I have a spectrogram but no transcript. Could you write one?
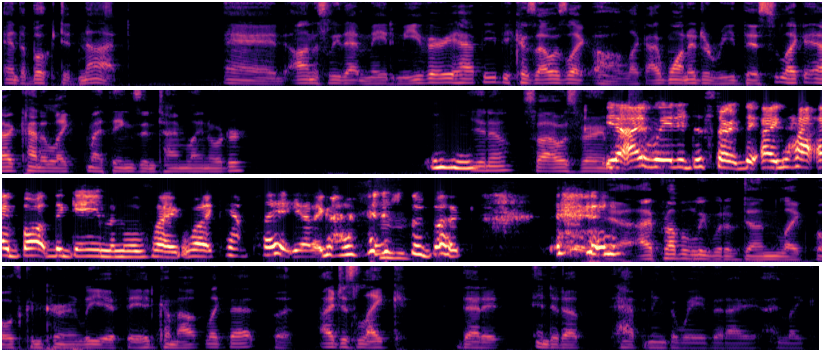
and the book did not. And honestly, that made me very happy because I was like, oh, like I wanted to read this. Like I kind of liked my things in timeline order, hmm you know. So I was very Yeah, I waited to start the. I ha- I bought the game and was like, well, I can't play it yet. I gotta finish the book. yeah, I probably would have done like both concurrently if they had come out like that, but I just like that it ended up happening the way that I, I like.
